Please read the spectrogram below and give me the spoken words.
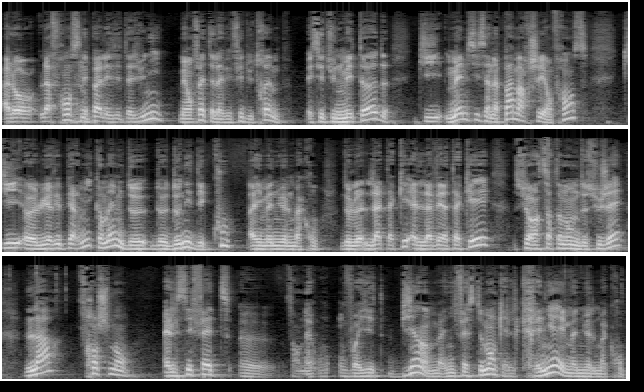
Alors, la France n'est pas les États-Unis, mais en fait, elle avait fait du Trump. Et c'est une méthode qui, même si ça n'a pas marché en France, qui euh, lui avait permis quand même de, donner des coups à Emmanuel Macron, de l'attaquer. Elle l'avait attaqué sur un certain nombre de sujets. Là, franchement, elle s'est faite. Euh, on, voyait bien, manifestement, qu'elle craignait Emmanuel Macron,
